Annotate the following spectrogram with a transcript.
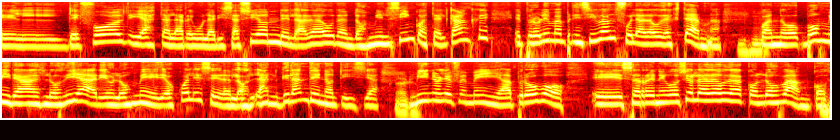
el default y hasta la regularización de la deuda en 2005, hasta el canje, el problema principal fue la deuda externa. Cuando vos mirás los diarios, los medios, ¿cuáles eran los, las grandes noticias? Claro. Vino el FMI, aprobó, eh, se renegoció la deuda con los bancos,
